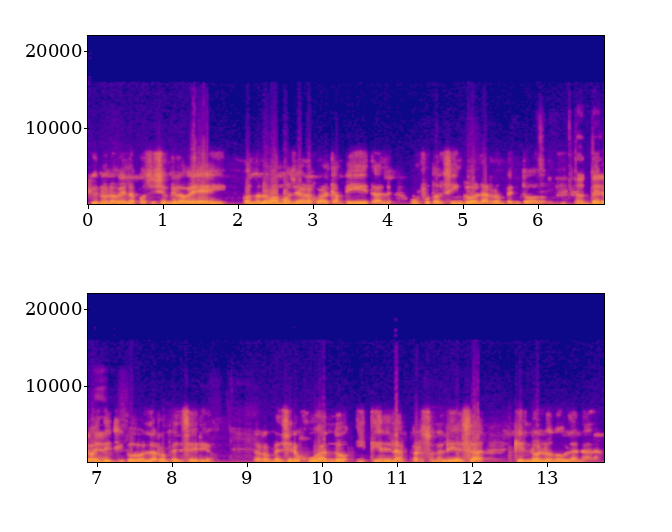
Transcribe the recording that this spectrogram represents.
Que uno lo ve en la posición que lo ve y cuando lo vamos a llegar a jugar campita, un fútbol 5, la rompen todo. pero este chico la rompe en serio, la rompe en serio jugando y tiene la personalidad esa que no lo dobla nada,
